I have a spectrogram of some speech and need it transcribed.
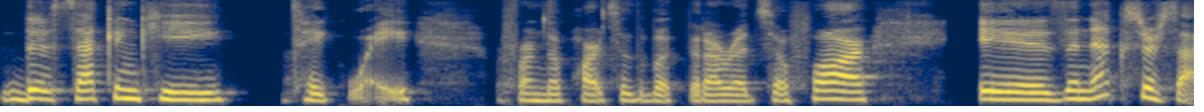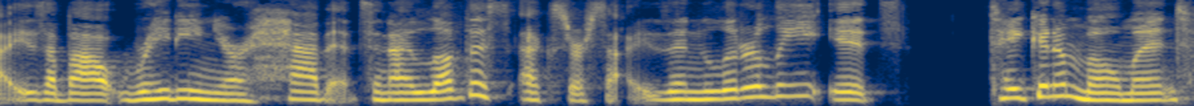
The second key takeaway from the parts of the book that I read so far is an exercise about rating your habits. And I love this exercise. And literally, it's taking a moment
